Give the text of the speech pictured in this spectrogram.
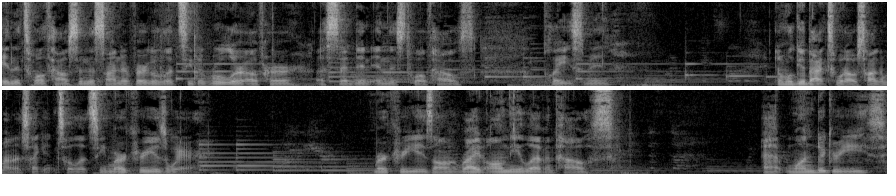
in the 12th house in the sign of Virgo. Let's see the ruler of her ascendant in this 12th house placement. And we'll get back to what I was talking about in a second. So let's see. Mercury is where? Mercury is on right on the 11th house at 1 degrees.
